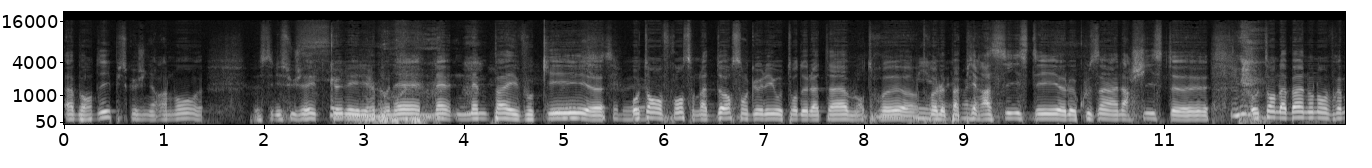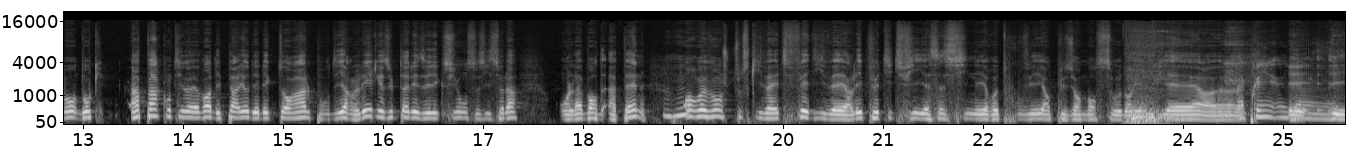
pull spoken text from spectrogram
abordé, puisque généralement, c'est des sujets que les Japonais n'a- n'aiment pas évoquer. le- Autant en France, on adore s'engueuler autour de la table entre, Oui, entre ouais, le papy ouais. raciste et le cousin anarchiste. autant là-bas, non, non, vraiment. Donc, à part quand il va y avoir des périodes électorales pour dire les résultats des élections, ceci, cela, on l'aborde à peine. Mhm. En revanche, tout ce qui va être fait divers, les petites filles assassinées, retrouvées en plusieurs morceaux dans les rivières. euh, Après, et, a- et-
